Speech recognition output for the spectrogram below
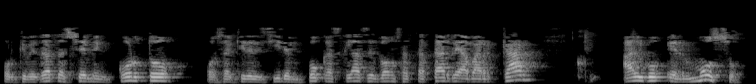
porque Vedrat Hashem en corto, o sea, quiere decir en pocas clases, vamos a tratar de abarcar algo hermoso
